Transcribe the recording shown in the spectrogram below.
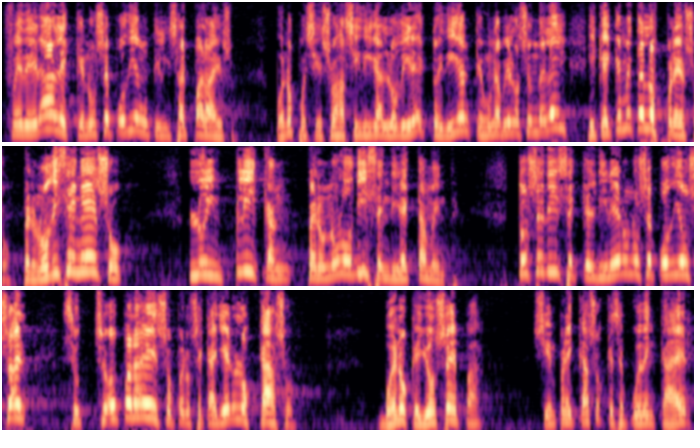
federales que no se podían utilizar para eso. Bueno, pues si eso es así, díganlo directo y digan que es una violación de ley y que hay que meterlos presos. Pero no dicen eso, lo implican, pero no lo dicen directamente. Entonces dice que el dinero no se podía usar, se usó para eso, pero se cayeron los casos. Bueno, que yo sepa, siempre hay casos que se pueden caer.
